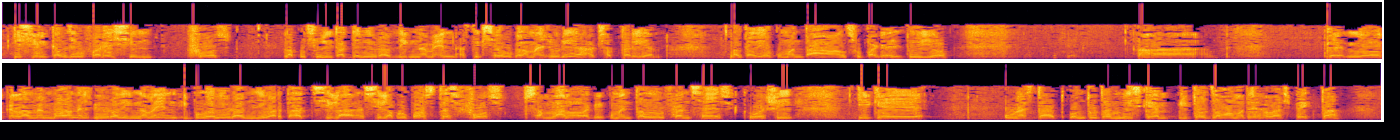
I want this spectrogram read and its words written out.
I si el que els ofereixin fos la possibilitat de viure dignament, estic segur que la majoria acceptarien. L'altre dia ho comentàvem al sopar aquell, tu i jo, uh, que el que realment volen és viure dignament i poder viure en llibertat. Si la, si la proposta fos semblant a la que comenta el Francesc o així, i que un estat on tothom visquem i tots amb el mateix respecte,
